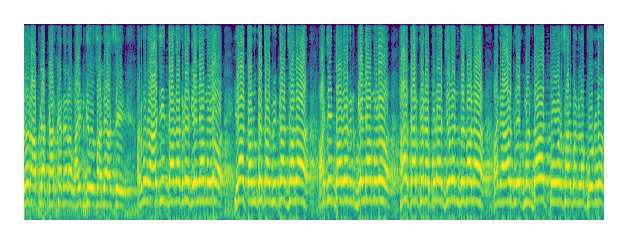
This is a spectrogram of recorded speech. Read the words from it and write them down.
तर आपल्या कारखान्याला वाईट दिवस आले असते. आणि म्हणून अजित दादाकडे गेल्यामुळं या तालुक्याचा विकास झाला. अजित दादाकडे गेल्यामुळं हा कारखाना पुन्हा जिवंत झाला. आणि आज लोक म्हणतात पवार साहेबांना फोडलं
